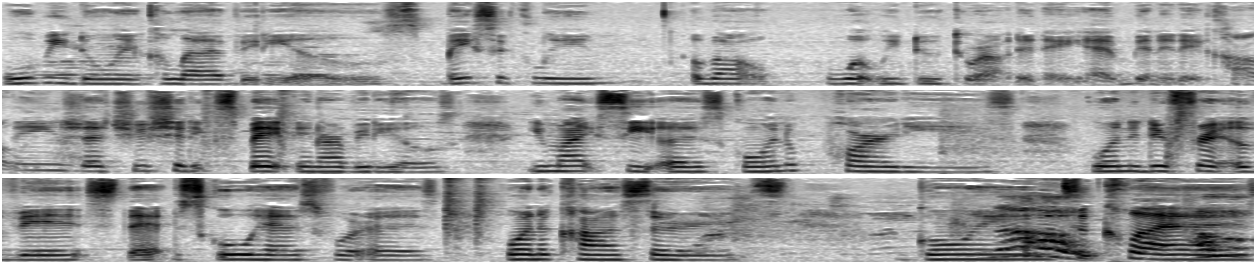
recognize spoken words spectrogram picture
We'll be doing collab videos, basically about what we do throughout the day at Benedict College. Things that you should expect in our videos. You might see us going to parties, going to different events that the school has for us, going to concerts, going no, to class,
